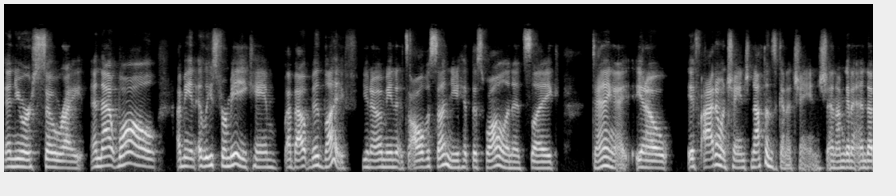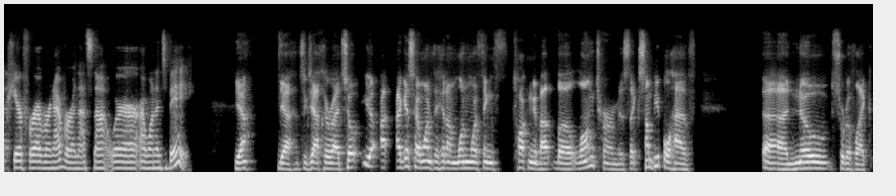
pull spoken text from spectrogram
And you are so right. And that wall, I mean, at least for me, came about midlife. You know, I mean, it's all of a sudden you hit this wall and it's like, dang, I, you know, if I don't change, nothing's going to change. And I'm going to end up here forever and ever. And that's not where I wanted to be. Yeah. Yeah, that's exactly right. So, yeah, I, I guess I wanted to hit on one more thing talking about the long term is like some people have uh, no sort of like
